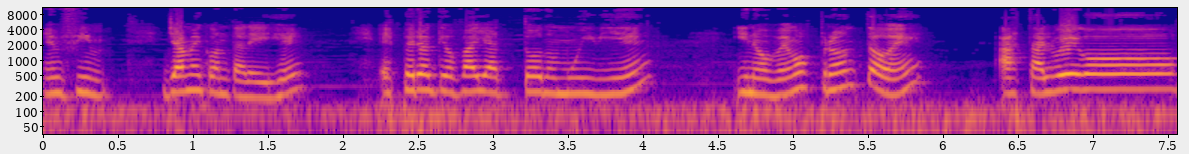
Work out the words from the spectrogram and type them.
En fin, ya me contaréis, ¿eh? Espero que os vaya todo muy bien y nos vemos pronto, ¿eh? Hasta luego.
